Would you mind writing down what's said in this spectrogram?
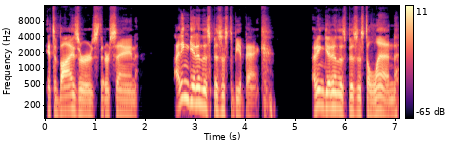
It's advisors that are saying, I didn't get in this business to be a bank. I didn't get in this business to lend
